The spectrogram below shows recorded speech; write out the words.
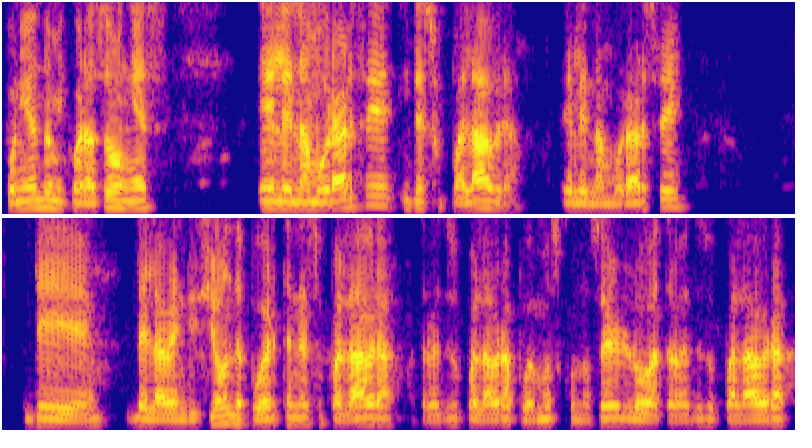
poniendo en mi corazón, es el enamorarse de su palabra, el enamorarse de, de la bendición de poder tener su palabra. A través de su palabra podemos conocerlo, a través de su palabra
